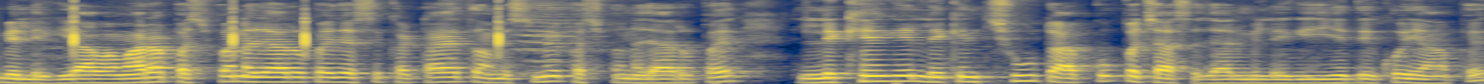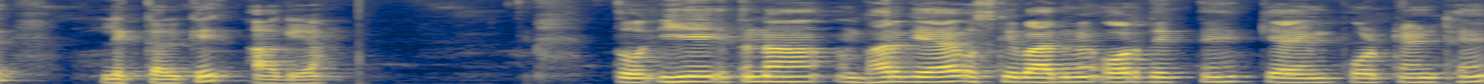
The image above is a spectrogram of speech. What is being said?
मिलेगी। अब हमारा पचपन हज़ार रुपये जैसे कटा है तो हम इसमें पचपन हज़ार रुपये लिखेंगे, लेकिन छूट आपको पचास हज़ार मिलेगी। ये देखो यहाँ पर लिख करके आ गया। तो ये इतना भर गया है, उसके बाद में और देखते हैं क्या इम्पोर्टेंट है।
